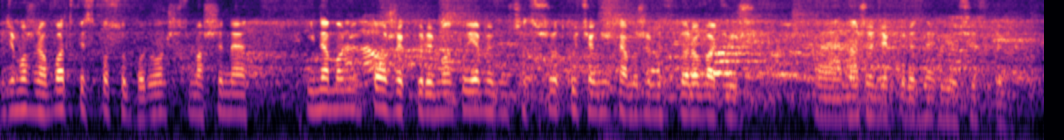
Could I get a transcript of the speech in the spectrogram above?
gdzie można w łatwy sposób podłączyć maszynę i na monitorze, który montujemy wówczas w środku ciągnika możemy sterować już e, narzędzie, które znajduje się z tyłu.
